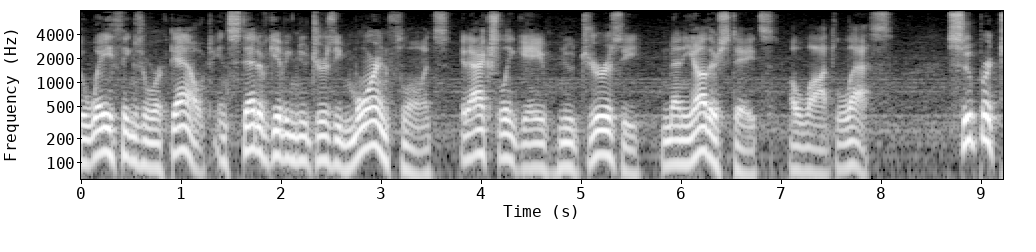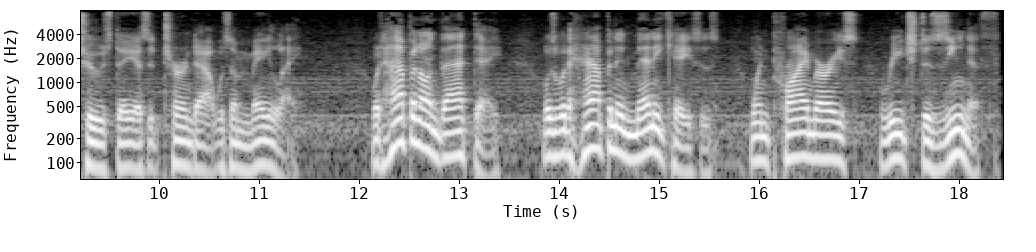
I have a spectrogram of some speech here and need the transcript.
the way things worked out, instead of giving New Jersey more influence, it actually gave New Jersey and many other states a lot less. Super Tuesday, as it turned out, was a melee. What happened on that day was what happened in many cases when primaries reached a zenith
